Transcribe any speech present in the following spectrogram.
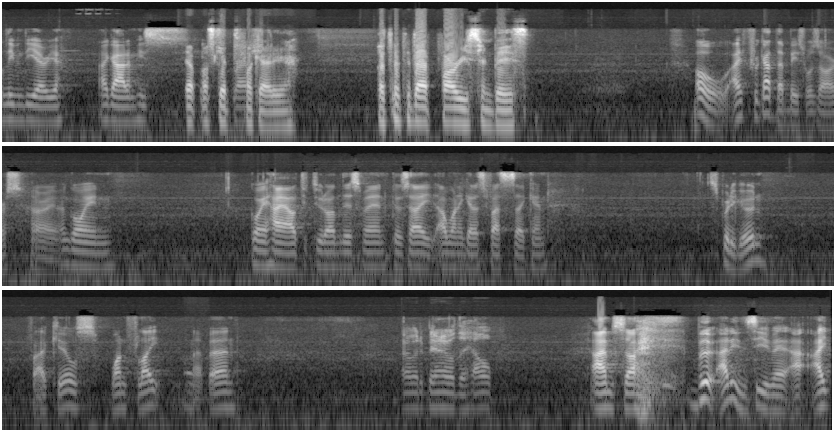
I'm leaving the area. I got him. He's. Yep, let's get the fuck out of here. Let's head to that far eastern base. Oh, I forgot that base was ours. All right, I'm going. Going high altitude on this man because I I want to get as fast as I can. It's pretty good. Five kills, one flight, not bad. I would have been able to help. I'm sorry, but I didn't see it, man. I, I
